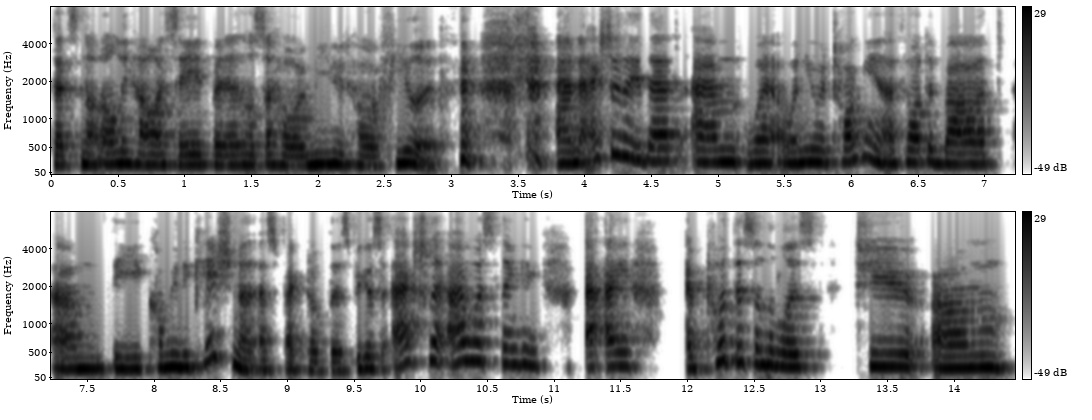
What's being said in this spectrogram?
that's not only how I say it, but it's also how I mean it, how I feel it. and actually, that um, when, when you were talking, I thought about um, the communication aspect of this because actually, I was thinking I I put this on the list to um,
